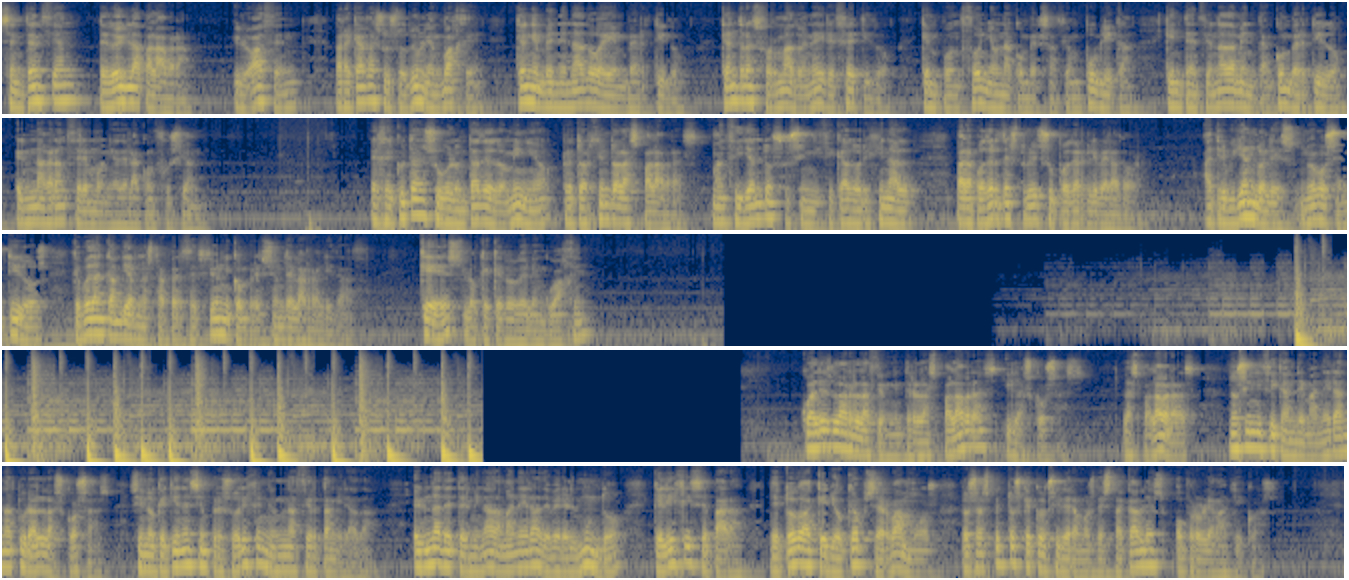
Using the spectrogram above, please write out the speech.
Sentencian te doy la palabra, y lo hacen para que hagas uso de un lenguaje que han envenenado e invertido, que han transformado en aire fétido, que emponzoña una conversación pública, que intencionadamente han convertido en una gran ceremonia de la confusión. Ejecutan su voluntad de dominio retorciendo las palabras, mancillando su significado original para poder destruir su poder liberador atribuyéndoles nuevos sentidos que puedan cambiar nuestra percepción y comprensión de la realidad. ¿Qué es lo que quedó del lenguaje? ¿Cuál es la relación entre las palabras y las cosas? Las palabras no significan de manera natural las cosas, sino que tienen siempre su origen en una cierta mirada, en una determinada manera de ver el mundo que elige y separa de todo aquello que observamos los aspectos que consideramos destacables o problemáticos.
